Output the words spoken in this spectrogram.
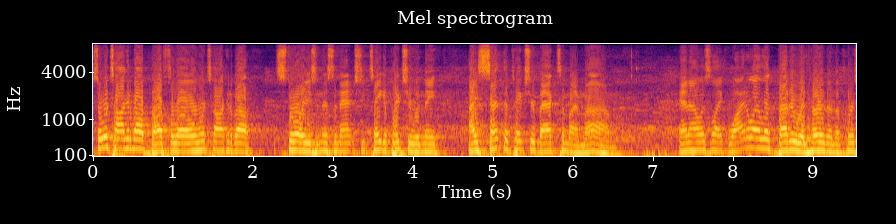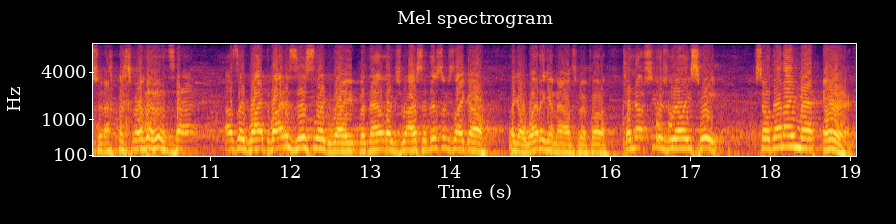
So we're talking about Buffalo, and we're talking about stories and this and that. And she'd take a picture with me. I sent the picture back to my mom, and I was like, why do I look better with her than the person I was with at the time? I was like, why, why does this look right, but that looks right? I said, this looks like a like a wedding announcement photo. But no, she was really sweet. So then I met Eric.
